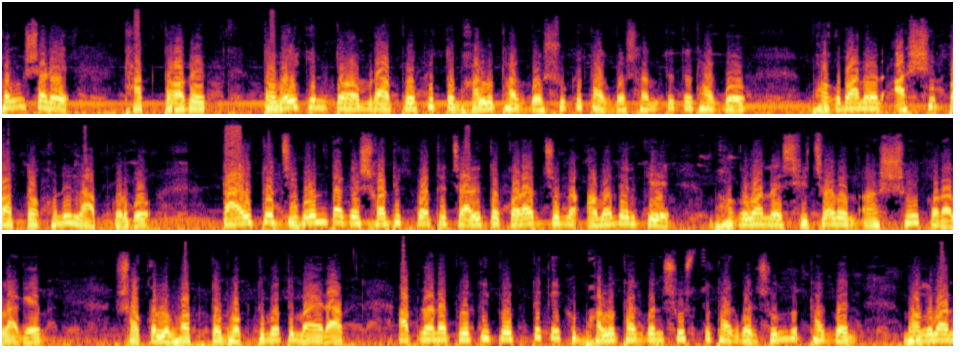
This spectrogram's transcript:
সংসারে থাকতে হবে। তবেই কিন্তু আমরা প্রকৃত ভালো থাকব, সুখে থাকব, শান্তিতে থাকব, ভগবানের আশীর্বাদ তখনই লাভ করব। তাই তো জীবনটাকে সঠিক পথে চালিত করার জন্য আমাদেরকে ভগবানের শ্রীচরণ আশ্রয় করা লাগে। সকল ভক্ত, ভক্তিমতী মায়েরা, আপনারা প্রতি প্রত্যেকে খুব ভালো থাকবেন, সুস্থ থাকবেন, সুন্দর থাকবেন। ভগবান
